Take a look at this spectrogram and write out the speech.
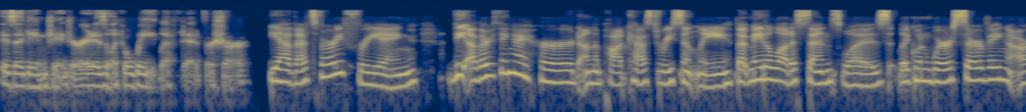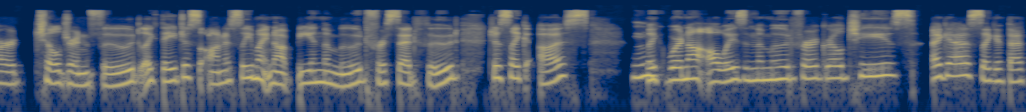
is a game changer. It is like a weight lifted for sure. Yeah, that's very freeing. The other thing I heard on a podcast recently that made a lot of sense was like when we're serving our children food, like they just honestly might not be in the mood for said food, just like us. Mm-hmm. Like we're not always in the mood for a grilled cheese, I guess. Like if that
